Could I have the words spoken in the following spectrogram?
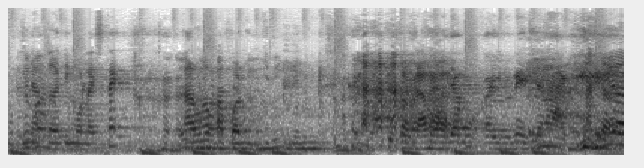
Mau pindah ke Timor Leste. Kalau nggak Papua. New Guinea Kamu aja mau ke Indonesia lagi. Iya,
